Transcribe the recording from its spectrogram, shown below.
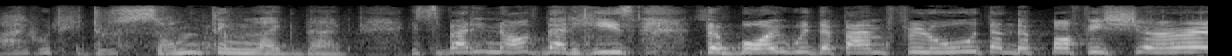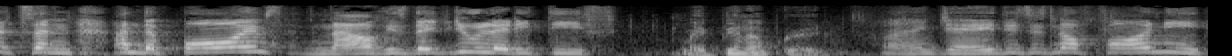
Why would he do something like that? It's bad enough that he's the boy with the pan flute and the puffy shirts and, and the poems. Now he's the jewelry thief. Might be an upgrade. Hi, Jay, this is not funny.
